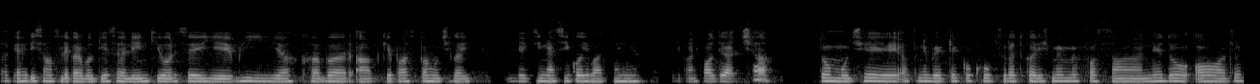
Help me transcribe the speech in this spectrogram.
अदा गहरी सांस लेकर बोलती है, सलीन की ओर से ये भी यह खबर आपके पास पहुँच गई। लेकिन ऐसी कोई बात नहीं है। सिरकान बोलते अच्छा तो मुझे अपने बेटे को खूबसूरत करिश्मे में फंसाने दो और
